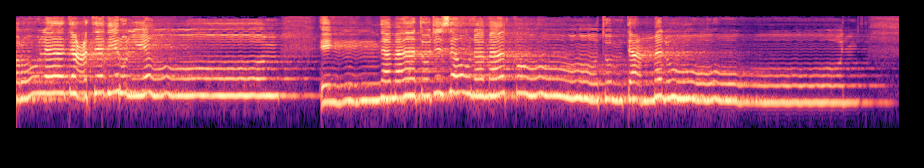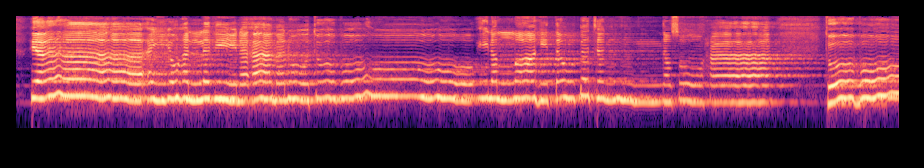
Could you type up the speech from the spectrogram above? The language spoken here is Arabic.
كفروا لا تعتذروا اليوم. إنما تجزون ما كنتم تعملون. يا أيها الذين آمنوا توبوا إلى الله توبة نصوحا. توبوا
